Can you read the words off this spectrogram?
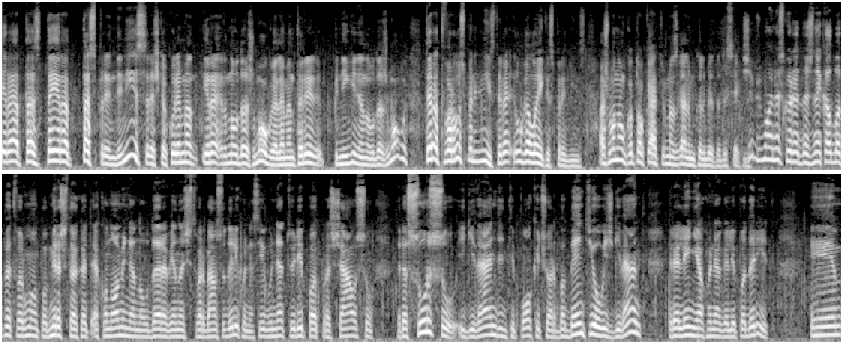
yra tas, tai yra tas sprendinys, reiškia, kuriame yra ir nauda žmogui, elementari piniginė nauda žmogui, tai yra tvarus sprendinys, tai yra ilgalaikis sprendinys. Aš manau, kad tokiu atveju mes galim kalbėti apie sėkmę. Šiaip žmonės, kurie dažnai kalba apie tvarumą, pamiršta, kad ekonominė nauda yra vienas iš svarbiausių dalykų, nes jeigu neturi paprasčiausių resursų įgyvendinti pokyčių arba bent jau išgyventi, realiai nieko negali padaryti. E,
